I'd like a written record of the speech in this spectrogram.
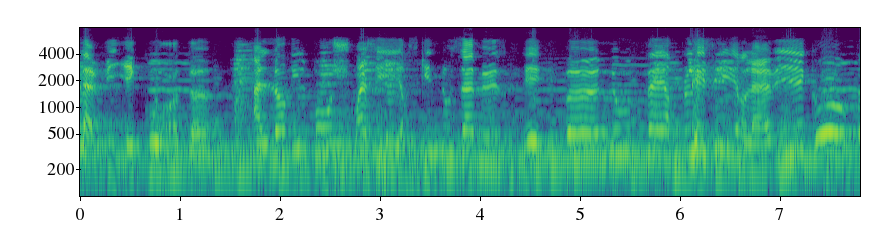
La vie est courte, alors il faut choisir ce qui nous amuse et peut nous faire plaisir. La vie est courte,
